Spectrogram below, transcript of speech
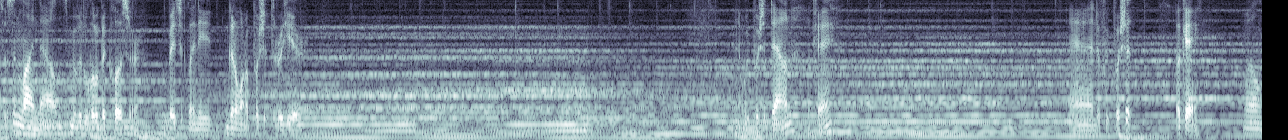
So it's in line now, let's move it a little bit closer. We basically need, I'm going to want to push it through here. And we push it down, okay. And if we push it, okay, well,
